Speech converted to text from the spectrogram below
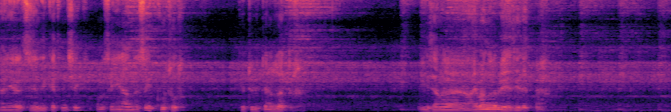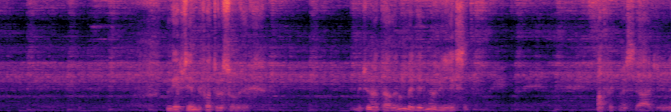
Yani yaratıcının dikkatini çek. Onu seni inandırsın kurtul. Kötülükten uzak dur. İnsanlara, hayvanlara bile eziyet etme. Hepsinin bir faturası olacak. Bütün hataların bedelini ödeyeceksin. Affetmesi acilinde.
